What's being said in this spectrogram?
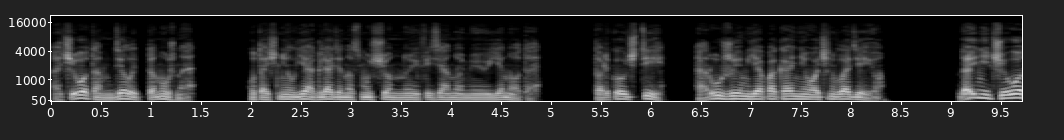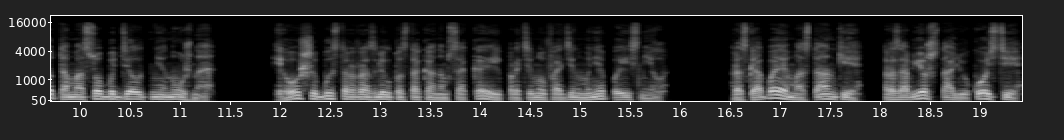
а чего там делать-то нужно? Уточнил я, глядя на смущенную физиономию енота. Только учти, оружием я пока не очень владею. Да и ничего там особо делать не нужно. Иоши быстро разлил по стаканам саке и, протянув один мне, пояснил. Раскопаем останки, разобьешь сталью кости,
